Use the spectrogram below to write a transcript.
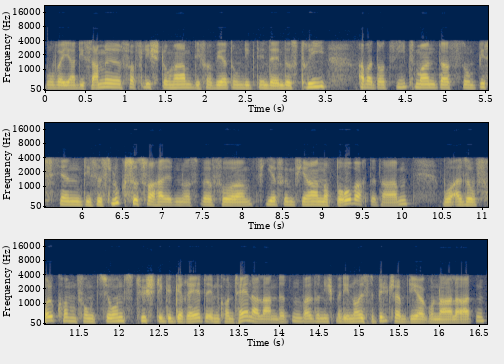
wo wir ja die Sammelverpflichtung haben. Die Verwertung liegt in der Industrie. Aber dort sieht man, dass so ein bisschen dieses Luxusverhalten, was wir vor vier, fünf Jahren noch beobachtet haben, wo also vollkommen funktionstüchtige Geräte im Container landeten, weil sie nicht mehr die neueste Bildschirmdiagonale hatten,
